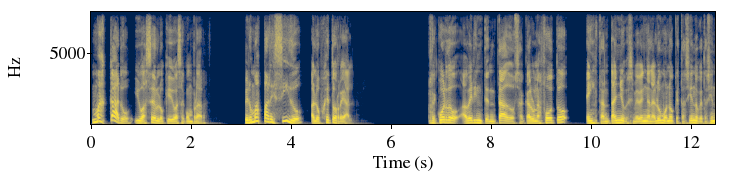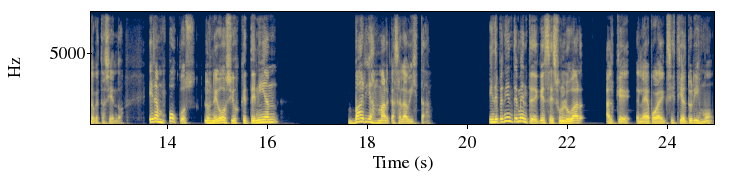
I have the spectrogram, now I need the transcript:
más caro iba a ser lo que ibas a comprar, pero más parecido al objeto real recuerdo haber intentado sacar una foto e instantáneo que se me vengan al humo, no, ¿qué está haciendo? ¿Qué está haciendo? ¿Qué está haciendo? Eran pocos los negocios que tenían varias marcas a la vista. Independientemente de que ese es un lugar al que en la época que existía el turismo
